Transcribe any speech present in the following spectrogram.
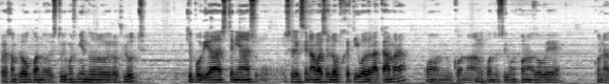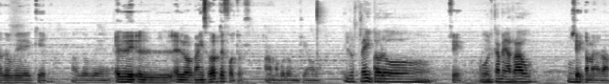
por ejemplo, cuando estuvimos viendo lo de los LUTs, que podías, tenías, seleccionabas el objetivo de la cámara con, con- Mm. cuando estuvimos con Adobe, con Adobe, ¿qué era? Adobe, el, el- el organizador de fotos, ah, no me acuerdo cómo se llamaba. Illustrator o, Sí, o el Camera Raw. Sí, cámara raw.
